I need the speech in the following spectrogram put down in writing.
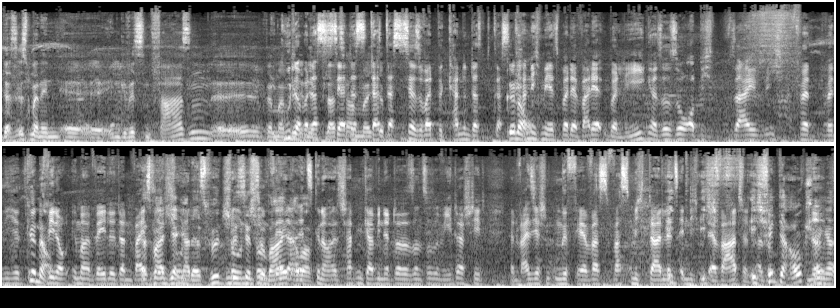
Das ist man in, äh, in gewissen Phasen, äh, wenn man Gut, aber das ist, ja, das, das, das ist ja soweit bekannt und das, das Genau. kann ich mir jetzt bei der Wahl ja überlegen. Also so, ob ich sage, ich, wenn ich jetzt Genau. wen auch immer wähle, dann weiß Das ich meinte ich ja schon, gerade, das wird ein schon, bisschen schon, zu weit, aber- jetzt genau als Schattenkabinett oder sonst was irgendwie hintersteht, dann weiß ich ja schon ungefähr, was, was mich da letztendlich mit ich, erwartet. Ich Also, finde, der Augstein, ne?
